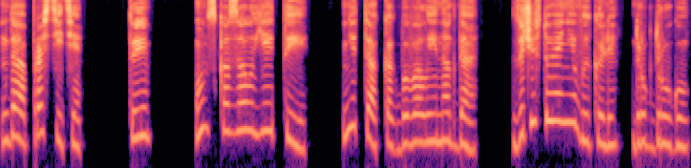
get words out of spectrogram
«Да, простите». «Ты...» Он сказал ей «ты». Не так, как бывало иногда. Зачастую они выкали друг другу.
